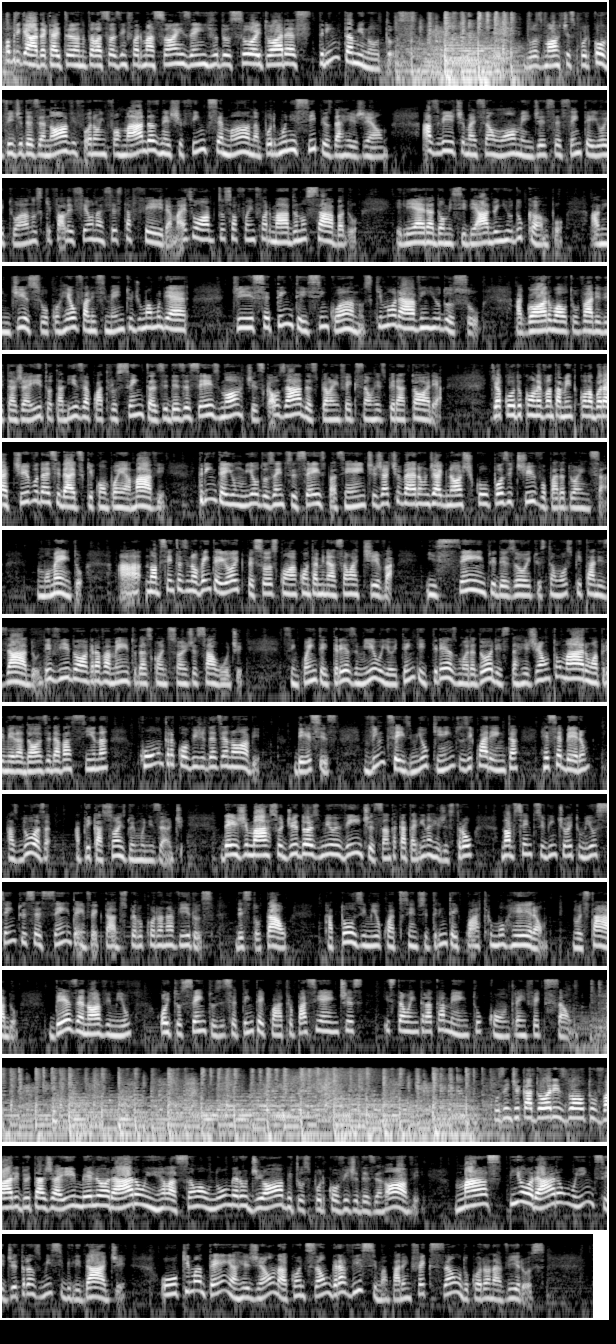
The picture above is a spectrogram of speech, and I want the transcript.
Obrigada, Caetano, pelas suas informações em Rio do Sul, 8 horas 30 minutos. Duas mortes por Covid-19 foram informadas neste fim de semana por municípios da região. As vítimas são um homem de 68 anos que faleceu na sexta-feira, mas o óbito só foi informado no sábado. Ele era domiciliado em Rio do Campo. Além disso, ocorreu o falecimento de uma mulher de 75 anos que morava em Rio do Sul. Agora, o Alto Vale do Itajaí totaliza 416 mortes causadas pela infecção respiratória. De acordo com o levantamento colaborativo das cidades que compõem a MAVE, 31.206 pacientes já tiveram diagnóstico positivo para a doença. No momento, há 998 pessoas com a contaminação ativa e 118 estão hospitalizados devido ao agravamento das condições de saúde. 53.083 moradores da região tomaram a primeira dose da vacina contra a Covid-19. Desses, 26.540 receberam as duas aplicações do imunizante. Desde março de 2020, Santa Catarina registrou 928.160 infectados pelo coronavírus. Desse total, 14.434 morreram. No estado, 19.874 pacientes estão em tratamento contra a infecção. Os indicadores do Alto Vale do Itajaí melhoraram em relação ao número de óbitos por Covid-19, mas pioraram o índice de transmissibilidade, o que mantém a região na condição gravíssima para a infecção do coronavírus.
